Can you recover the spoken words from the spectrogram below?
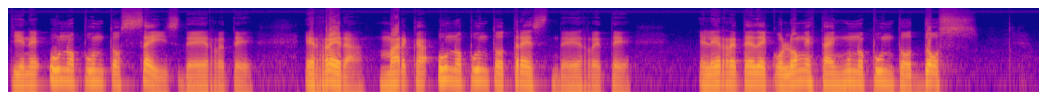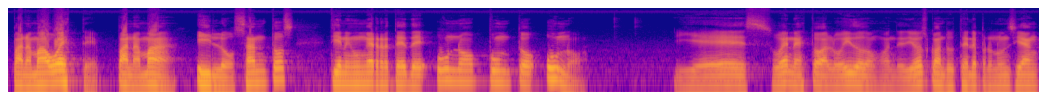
tiene 1.6 de RT. Herrera marca 1.3 de RT. El RT de Colón está en 1.2. Panamá Oeste, Panamá y Los Santos tienen un RT de 1.1. Y es, suena esto al oído, don Juan de Dios, cuando usted le pronuncian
